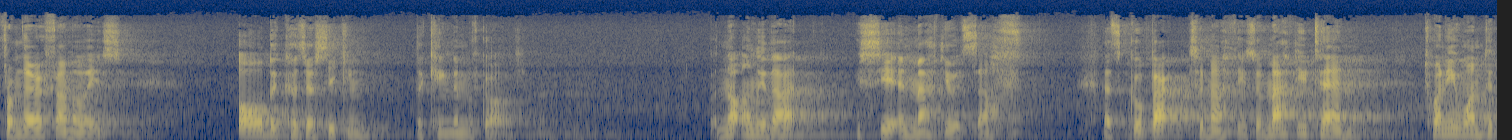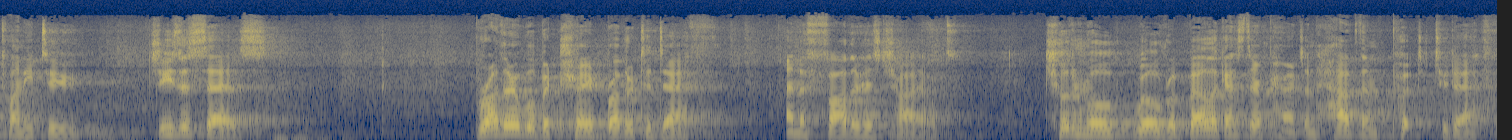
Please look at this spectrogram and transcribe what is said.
from their families, all because they're seeking the kingdom of God. But not only that, we see it in Matthew itself. Let's go back to Matthew. So, Matthew 10, 21 to 22, Jesus says, Brother will betray brother to death, and a father his child. Children will, will rebel against their parents and have them put to death.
